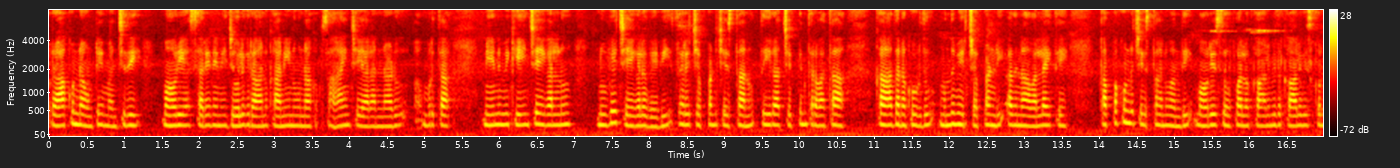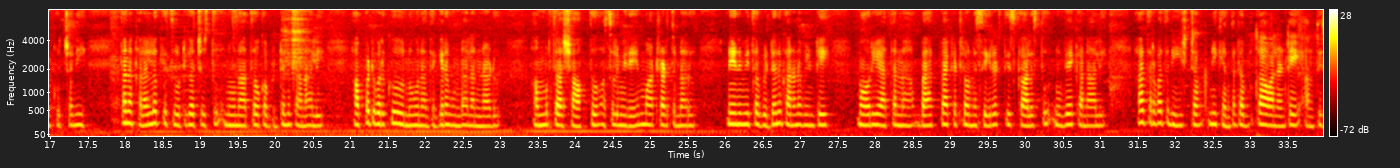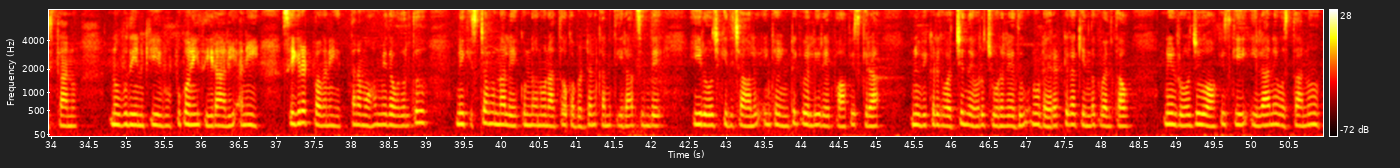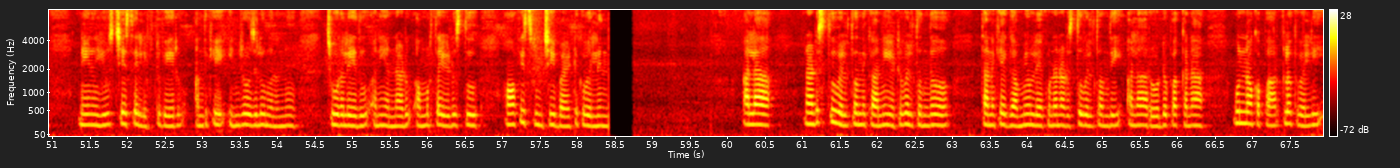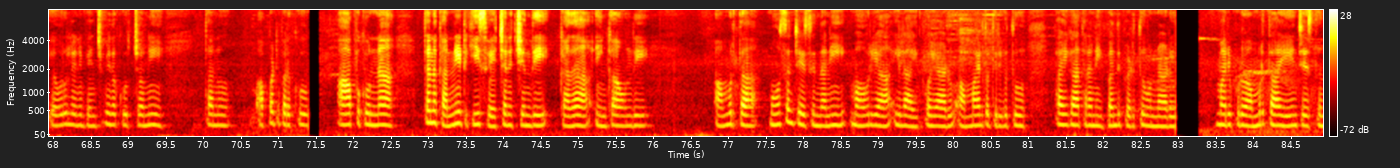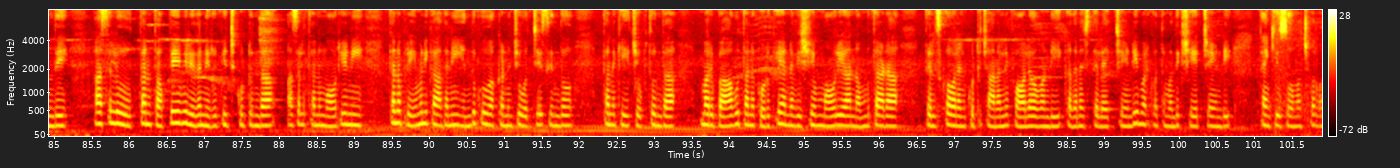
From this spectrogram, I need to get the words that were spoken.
రాకుండా ఉంటే మంచిది. మౌర్య సరే నేను ఈ జోలికి రాను కానీ నువ్వు నాకు సహాయం చేయాలన్నాడు. అమృత నేను మీకు ఏం చేయగలను? నువ్వే చేయగలవు సరే చెప్పండి చేస్తాను. తీరా చెప్పిన తర్వాత కాదనకూడదు. ముందు మీరు చెప్పండి. అది నా వల్ల అయితే తప్పకుండా చేస్తాను అంది. మౌర్య సోఫాలో కాలు మీద కాలు వేసుకొని కూర్చొని తన కళల్లోకి సూటిగా చూస్తూ నువ్వు నాతో ఒక బిడ్డని కనాలి. అప్పటి వరకు నువ్వు నా దగ్గర ఉండాలన్నాడు. అమృత షాక్తో అసలు మీరేం మాట్లాడుతున్నారు? నేను మీతో బిడ్డను కనడం ఏంటి? మౌర్య తన బ్యాక్ ప్యాకెట్లో ఉన్న సిగరెట్ తీసి కాలుస్తూ నువ్వే కనాలి. ఆ తర్వాత నీ ఇష్టం నీకు ఎంత డబ్బు కావాలంటే అంత ఇస్తాను నువ్వు దీనికి ఒప్పుకొని తీరాలి అని సిగరెట్ పొగని తన మొహం మీద వదులుతూ నీకు ఇష్టం ఉన్నా లేకున్నా నువ్వు నాతో ఒక బిడ్డను కని తీరాల్సిందే. ఈ రోజుకి ఇది చాలు. ఇంకా ఇంటికి వెళ్ళి రేపు ఆఫీస్కి రా. నువ్వు ఇక్కడికి వచ్చింది ఎవరు చూడలేదు. నువ్వు డైరెక్ట్గా కిందకు వెళ్తావు. నేను రోజు ఆఫీస్కి ఇలానే వస్తాను. నేను యూజ్ చేసే లిఫ్ట్ వేరు. అందుకే ఇన్ని రోజులు నన్ను చూడలేదు అని అన్నాడు అమృత ఏడుస్తూ ఆఫీస్ నుంచి బయటకు వెళ్ళింది. అలా నడుస్తూ వెళ్తుంది కానీ ఎటు వెళ్తుందో తనకే గమ్యం లేకుండా నడుస్తూ వెళ్తుంది. అలా రోడ్డు పక్కన ఉన్న ఒక పార్కులోకి వెళ్ళి ఎవరూ లేని బెంచ్ మీద కూర్చొని తను అప్పటి వరకు ఆపుకున్న తనకన్నిటికీ స్వేచ్ఛనిచ్చింది. కథ ఇంకా ఉంది. అమృత మోసం చేసిందని మౌర్య ఇలా అయిపోయాడు. అమ్మాయిలతో తిరుగుతూ పైగా తనని ఇబ్బంది పెడుతూ ఉన్నాడు. మరి ఇప్పుడు అమృత ఏం చేస్తుంది? అసలు తన తప్పేమీ లేదని నిరూపించుకుంటుందా? అసలు తను మౌర్యని తన ప్రేమని కాదని ఎందుకు అక్కడి నుంచి వచ్చేసిందో తనకి చెబుతుందా? మరి బాబు తన కొడుకే అన్న విషయం మౌర్య నమ్ముతాడా? తెలుసుకోవాలనుకుంటే ఛానల్ని ఫాలో అవ్వండి. కథ నచ్చితే లైక్ చేయండి. మరి కొంతమందికి షేర్ చేయండి. Thank you so much for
